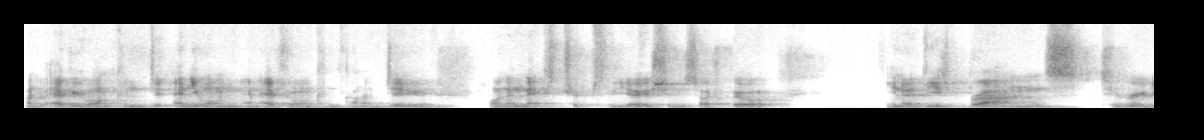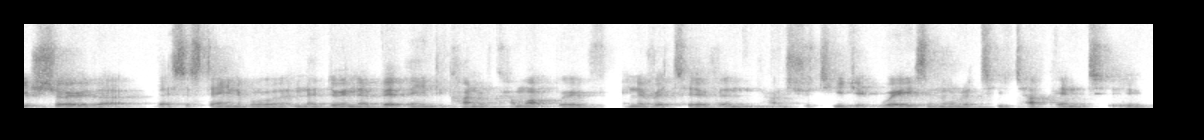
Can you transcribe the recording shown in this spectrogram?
kind of everyone can do, anyone and everyone can kind of do on the next trip to the ocean. So I feel you know these brands to really show that they're sustainable and they're doing their bit they need to kind of come up with innovative and kind of strategic ways in order to tap into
